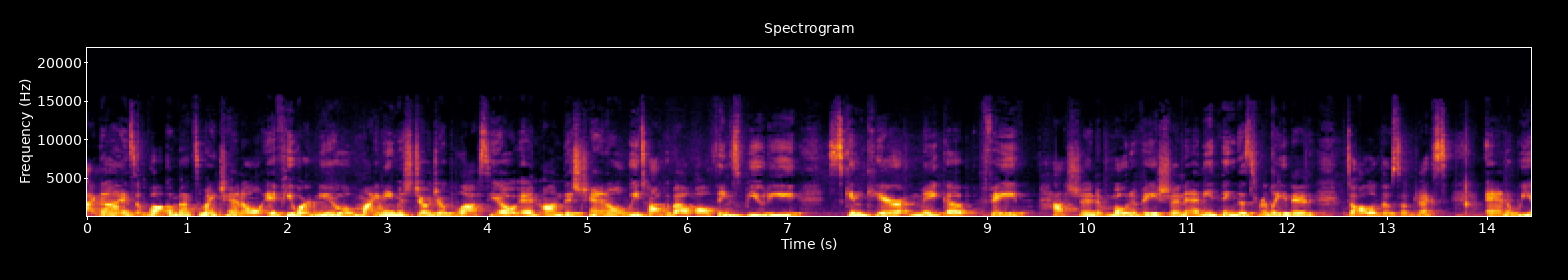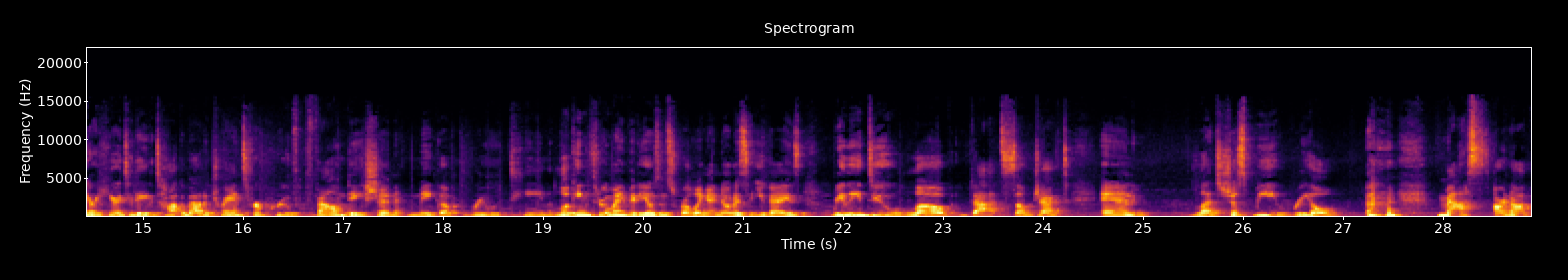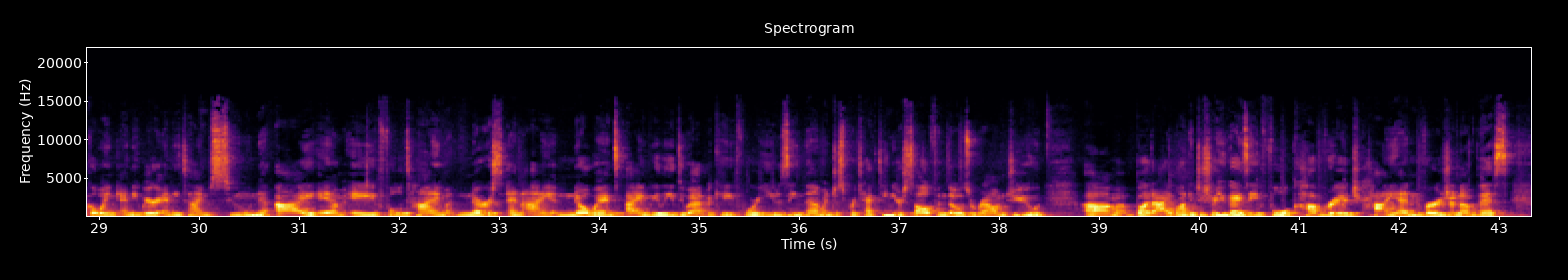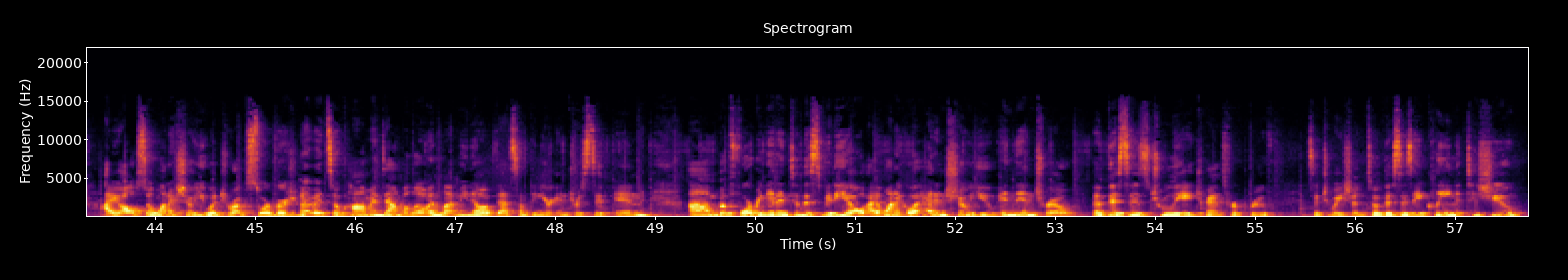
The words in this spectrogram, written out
Hi guys, welcome back to my channel. If you are new, my name is Jojo Palacio and on this channel we talk about all things beauty, skincare, makeup, faith, passion, motivation, anything that's related to all of those subjects. And we are here today to talk about a transfer proof foundation makeup routine. Looking through my videos and scrolling, I noticed that you guys really do love that subject and let's just be real Masks are not going anywhere anytime soon. I am a full-time nurse and I know it. I really do advocate for using them and just protecting yourself and those around you. Um, but I wanted to show you guys a full coverage, high-end version of this. I also want to show you a drugstore version of it, so comment down below and let me know if that's something you're interested in. Um, before we get into this video, I want to go ahead and show you in the intro that this is truly a transfer proof situation. So this is a clean tissue,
